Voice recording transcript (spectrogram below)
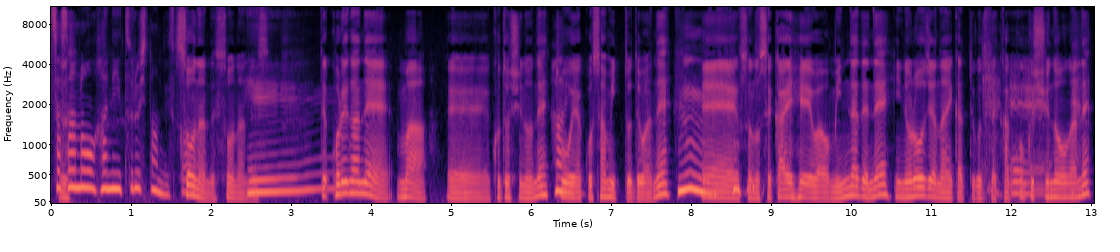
笹の葉に吊るしたんですか？そうなんです、そうなんです。で、これがね、まあ、えー、今年のね、洞爺湖サミットではね、はい、えー、その世界平和をみんなでね、祈ろうじゃないかということで、各国首脳がね、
